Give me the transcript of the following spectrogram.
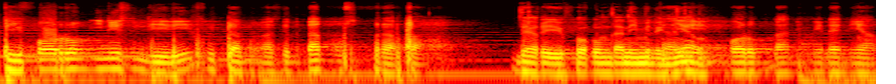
di forum ini sendiri sudah menghasilkan berapa Dari forum tani milenial. dari forum tani milenial?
